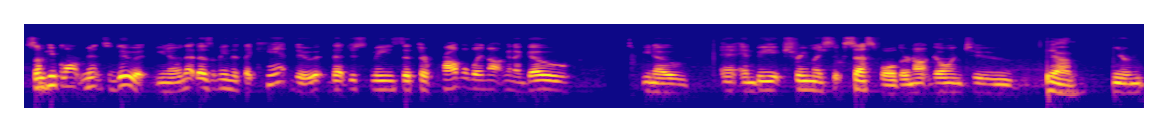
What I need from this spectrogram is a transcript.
Some people aren't meant to do it, you know, and that doesn't mean that they can't do it. That just means that they're probably not going to go, you know, and, and be extremely successful. They're not going to, yeah, you know,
